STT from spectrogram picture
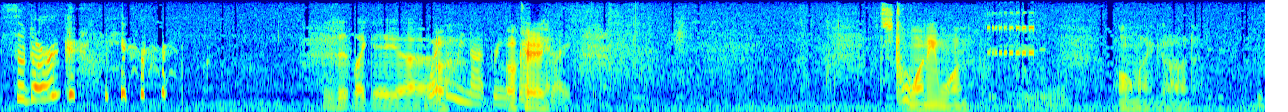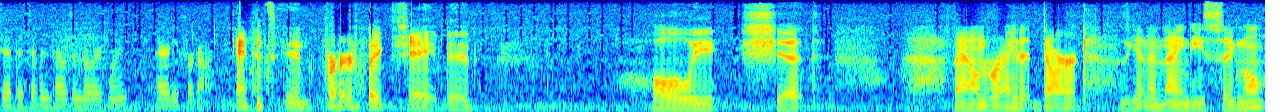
It's so dark. Is it like a, uh... Why do we not bring a okay. flashlight? It's 21. Oh my god. Is that the seven thousand dollar coin? I already forgot. And it's in perfect shape, dude. Holy shit. Found right at dark. I was getting a 90s signal.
